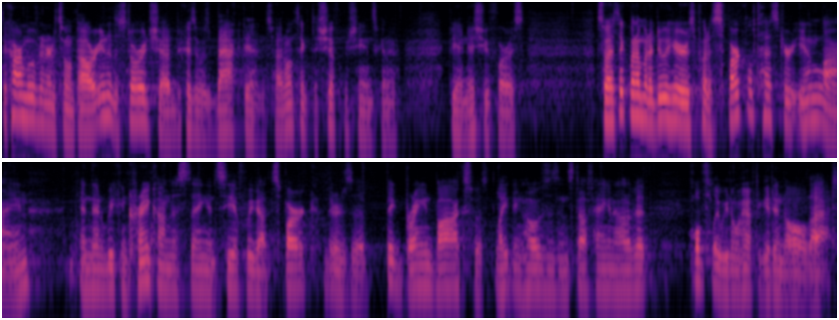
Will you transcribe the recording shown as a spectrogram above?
The car moved under its own power into the storage shed because it was backed in. So I don't think the shift machine is going to be an issue for us. So I think what I'm going to do here is put a sparkle tester in line and then we can crank on this thing and see if we got spark. There's a big brain box with lightning hoses and stuff hanging out of it. Hopefully we don't have to get into all that.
